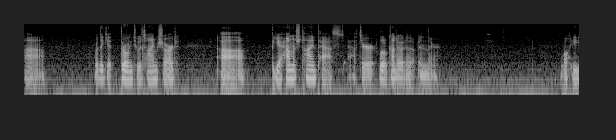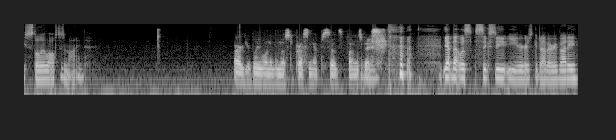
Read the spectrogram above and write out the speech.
uh, where they get thrown into a time shard. Uh, but yeah, how much time passed after Little Cato ended up in there? Well, he slowly lost his mind. Arguably one of the most depressing episodes of Final Space. Yep, that was 60 years. Good job, everybody.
